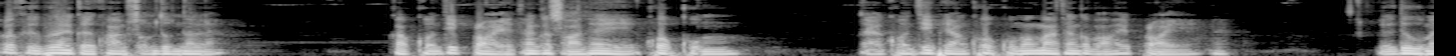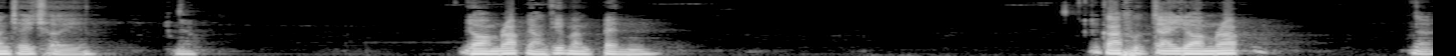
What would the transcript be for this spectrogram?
ก็คือเพื่อให้เกิดความสมดุลนั่นแหละ กับคนที่ปล่อยท่านก็สอนให้ควบคุม แต่คนที่พยายามควบคุมมากๆท่านก็บอกให้ปล่อยนะหรือดูมันเฉยๆนะยอมรับอย่างที่มันเป็น การฝึกใจยอมรับนะ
